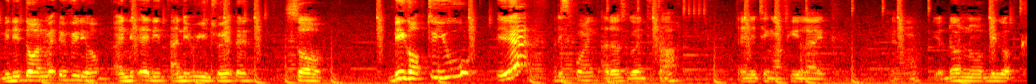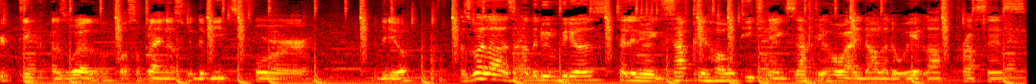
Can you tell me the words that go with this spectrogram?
me did done make the video and it edit and it reach right there. So big up to you. Yeah. At this point i just going to talk anything i feel like you know you don't know big up Kryptic as well for supplying us with the beats for the video. As well as i'll be doing videos telling you exactly how teaching you exactly how i did all of the weight loss process.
